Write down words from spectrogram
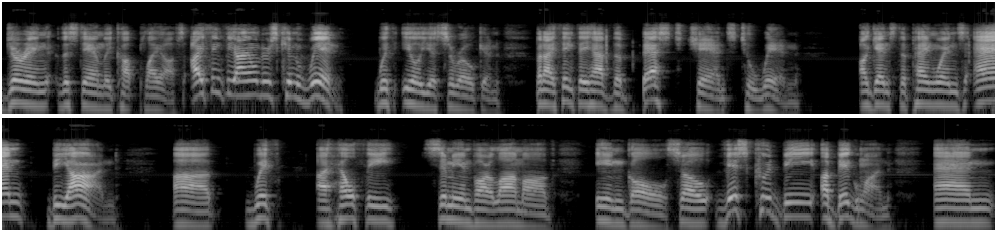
during the Stanley Cup playoffs. I think the Islanders can win with Ilya Sorokin, but I think they have the best chance to win against the Penguins and beyond uh, with a healthy Semyon Varlamov in goal. So this could be a big one. And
